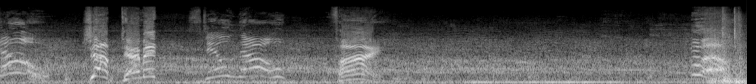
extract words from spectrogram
No! Jump, damn it! Still no! Fine! Well.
